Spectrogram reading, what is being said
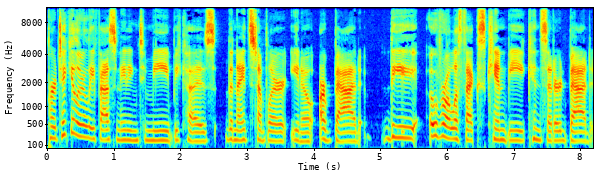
particularly fascinating to me because the Knights Templar, you know, are bad. The overall effects can be considered bad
